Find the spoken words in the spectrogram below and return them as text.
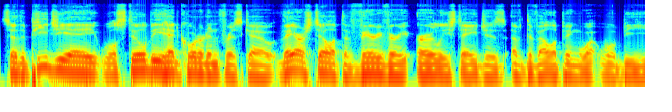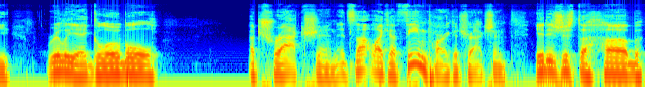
So the PGA will still be headquartered in Frisco. They are still at the very, very early stages of developing what will be really a global attraction. It's not like a theme park attraction. It is just a hub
